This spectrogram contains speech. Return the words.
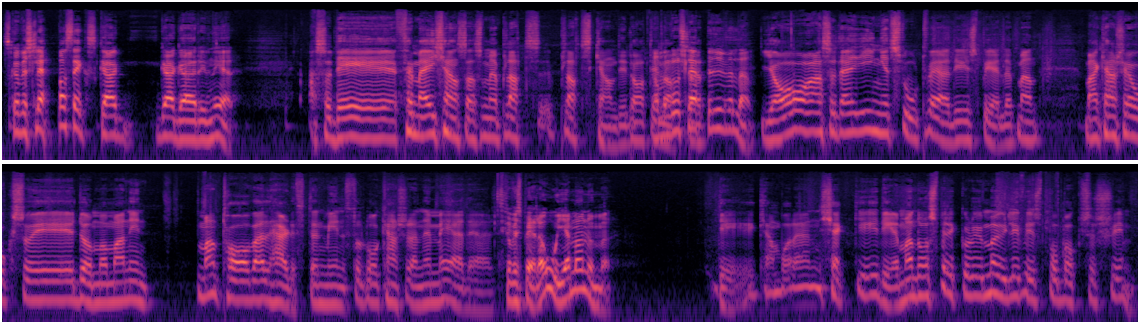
Ska vi släppa sex gag Gaga riv ner? Alltså det är, för mig känns det som en plats, platskandidat Ja, men då släpper vi väl den. Ja, alltså det är inget stort värde i spelet men man kanske också är dum om man inte man tar väl hälften minst och då kanske den är med där. Ska vi spela ojämna nummer? Det kan vara en check idé men då spricker du möjligtvis på Boxers Shrimp.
